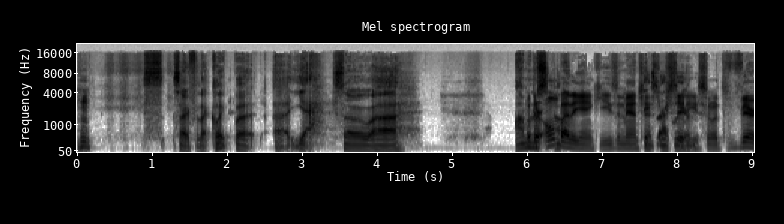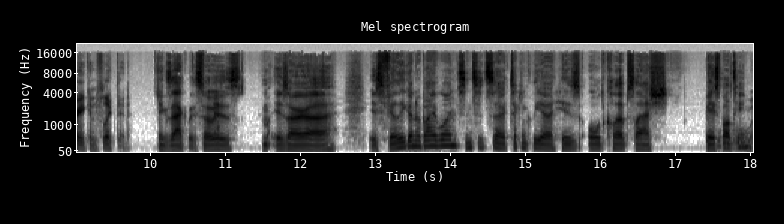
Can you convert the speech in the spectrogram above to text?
Hmm. S- Sorry for that click, but uh, yeah. So uh, I'm But they're owned by the Yankees in Manchester Exactly, City, so it's very conflicted. exactly. So is is our uh, is Philly gonna buy one since it's uh, technically uh, his old club slash baseball team?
